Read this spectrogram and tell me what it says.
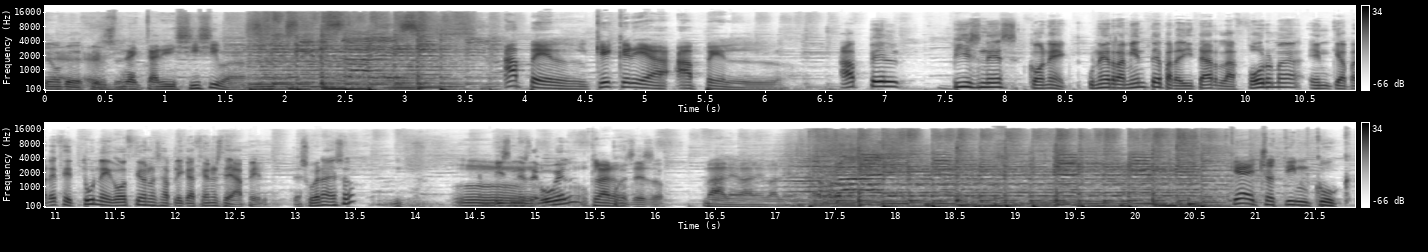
Tengo que Es decir. nectarisísima. Apple, ¿qué crea Apple? Apple Business Connect, una herramienta para editar la forma en que aparece tu negocio en las aplicaciones de Apple. ¿Te suena eso? Mm, ¿Business de Google? Claro. Pues eso. Vale, vale, vale. ¿Qué ha hecho Tim Cook?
